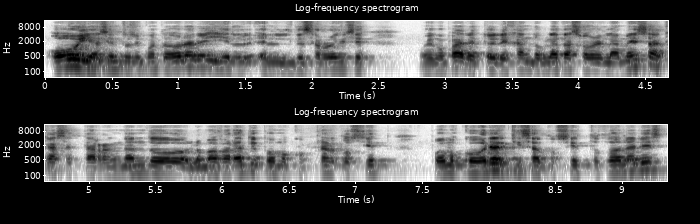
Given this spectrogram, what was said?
hoy a 150 dólares y el, desarrollo dice, oye compadre, estoy dejando plata sobre la mesa, acá se está arrendando lo más barato y podemos comprar 200, podemos cobrar quizás 200 dólares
